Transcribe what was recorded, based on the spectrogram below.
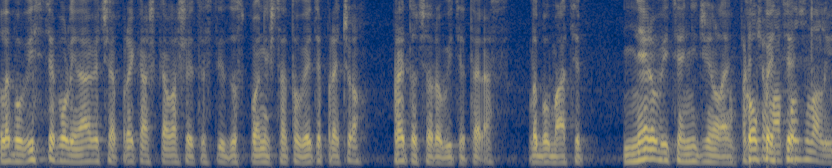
lebo vy ste boli najväčšia prekážka vašej cesty do Spojených štátov. Viete prečo? Preto, čo robíte teraz. Lebo máte, nerobíte nič, len a prečo kopete. ma pozvali?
